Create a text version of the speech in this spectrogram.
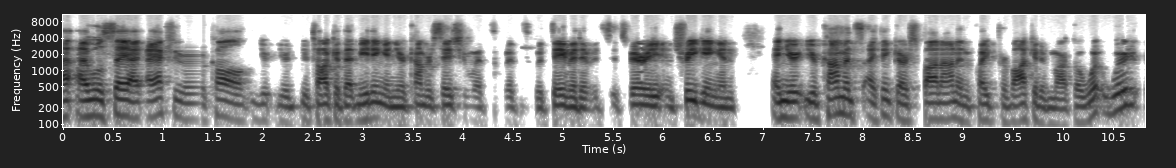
I, will say, I, actually recall your, your, your, talk at that meeting and your conversation with, with, with David. It's, it's very intriguing. And, and your, your comments, I think, are spot on and quite provocative, Marco. Where, where,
